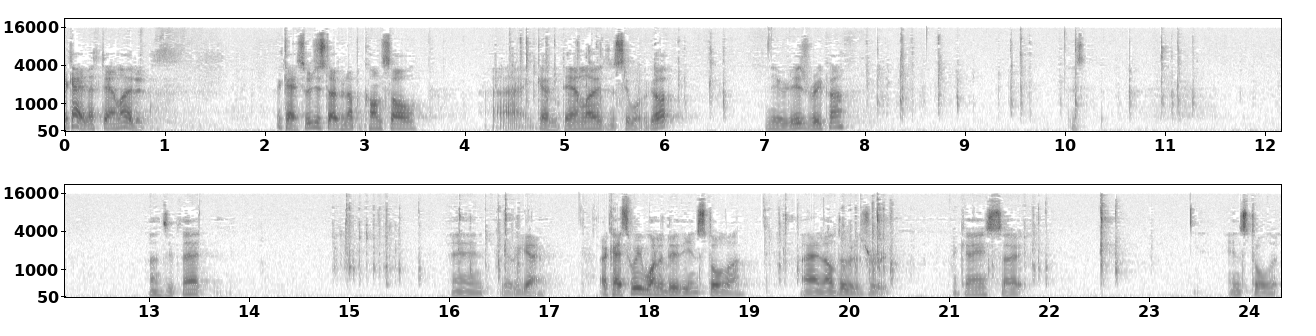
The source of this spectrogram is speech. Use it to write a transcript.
Okay, that's downloaded. Okay, so we'll just open up a console, uh, go to downloads and see what we've got. There it is, Reaper. Unzip that. And there we go. Okay, so we want to do the installer, and I'll do it as root. Okay, so install it.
